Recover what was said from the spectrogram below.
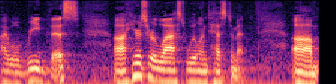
I will read this. Uh, here's her last will and testament. Um,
